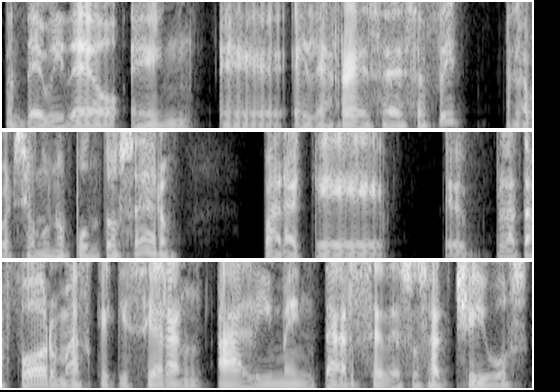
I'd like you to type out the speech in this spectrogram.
de video en eh, el RSS feed, en la versión 1.0, para que eh, plataformas que quisieran alimentarse de esos archivos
